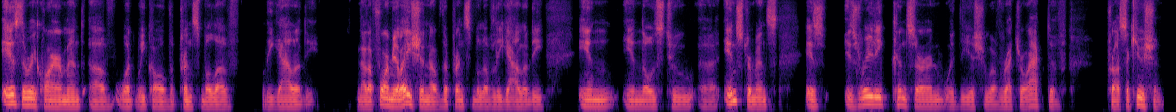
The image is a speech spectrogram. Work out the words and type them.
is the requirement of what we call the principle of legality. Now, the formulation of the principle of legality in, in those two uh, instruments is, is really concerned with the issue of retroactive prosecution.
